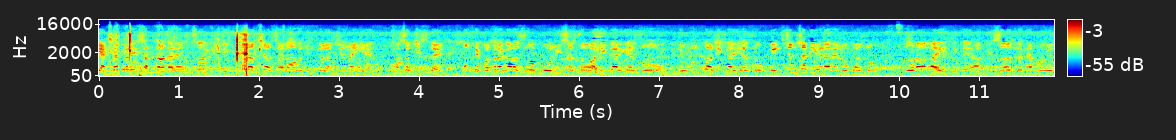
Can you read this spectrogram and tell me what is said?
याच्याकडे सत्ताधाऱ्यांचं जितकं लक्ष असायला हवं तितकं लक्ष नाहीये असं दिसतंय. मग ते पत्रकार असो पोलीस असो अधिकारी असो निवृत्त अधिकारी असो पेन्शनसाठी येणारे लोक असो कोणालाही तिथे अगदी सहजगत्या प्रवेश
